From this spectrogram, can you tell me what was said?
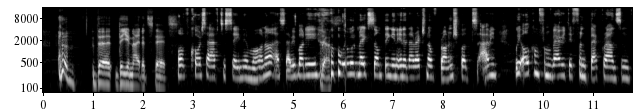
the the United States? Well, of course, I have to say Nirvana, as everybody Yes. would make something in, in a direction of grunge. But I mean, we all come from very different backgrounds. And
